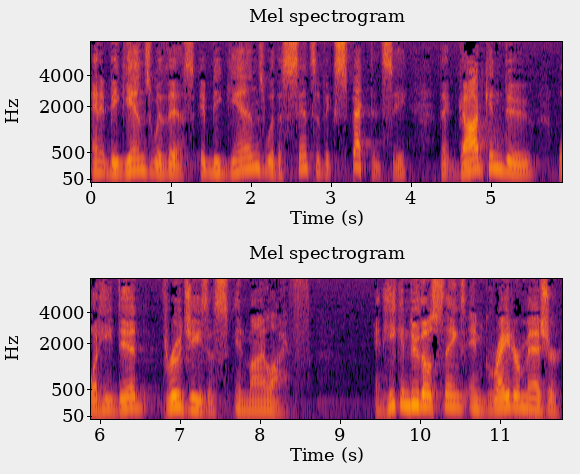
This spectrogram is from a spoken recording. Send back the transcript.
And it begins with this it begins with a sense of expectancy that God can do what He did through Jesus in my life. And He can do those things in greater measure.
